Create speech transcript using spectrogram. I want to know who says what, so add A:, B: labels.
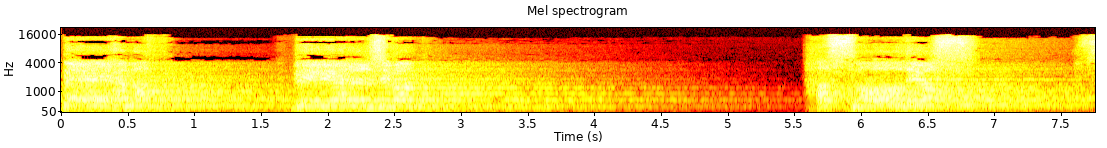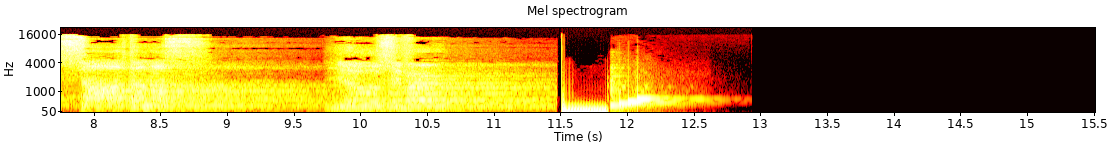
A: Behemoth, er Beelzebub, er Asmodeus, Satanas, Lucifer,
